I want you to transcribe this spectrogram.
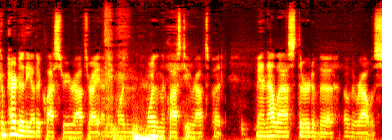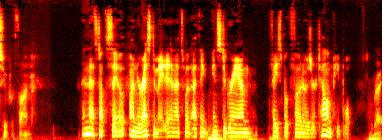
compared to the other class three routes, right? I mean, more than more than the class two routes, but man, that last third of the of the route was super fun. And that's not to say underestimate it, and that's what I think Instagram, Facebook photos are telling people. Right.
